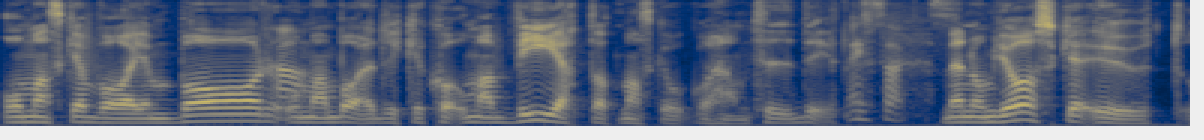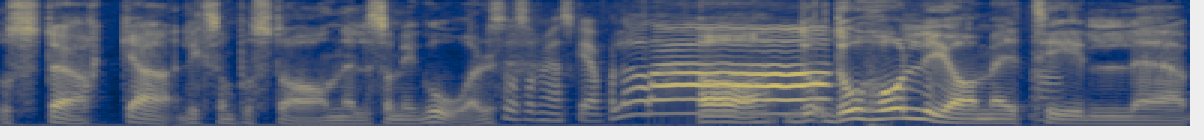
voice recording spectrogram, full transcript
om man ska vara i en bar ja. och man bara dricker och man vet att man ska gå hem tidigt. Exakt. Men om jag ska ut och stöka liksom på stan eller som igår. Så som jag ska göra på lördag. Ja, då, då håller jag mig till, ja. Eh,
